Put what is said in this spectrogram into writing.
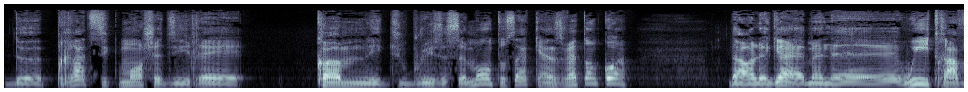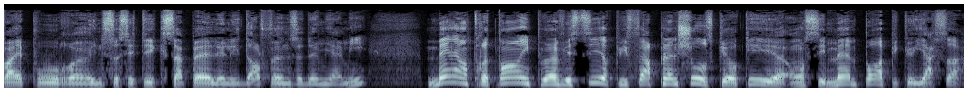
de pratiquement, je dirais, comme les Drew Brees de ce monde, tout ça, 15-20 ans, quoi. Alors, le gars, man, euh, oui, il travaille pour euh, une société qui s'appelle les Dolphins de Miami, mais entre-temps, il peut investir puis faire plein de choses que, ok, euh, on sait même pas, puis qu'il y a ça.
